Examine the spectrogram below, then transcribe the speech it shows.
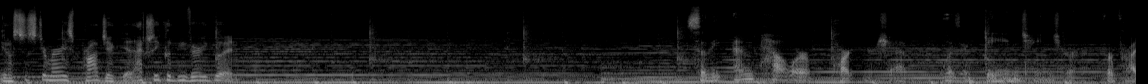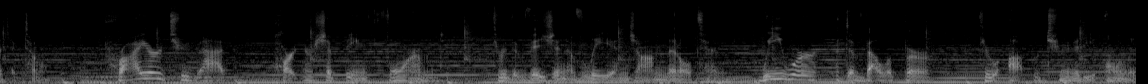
you know, Sister Mary's project, it actually could be very good. So the Empower partnership was a game changer for Project Home. Prior to that partnership being formed through the vision of Leigh and John Middleton, we were a developer through opportunity only.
